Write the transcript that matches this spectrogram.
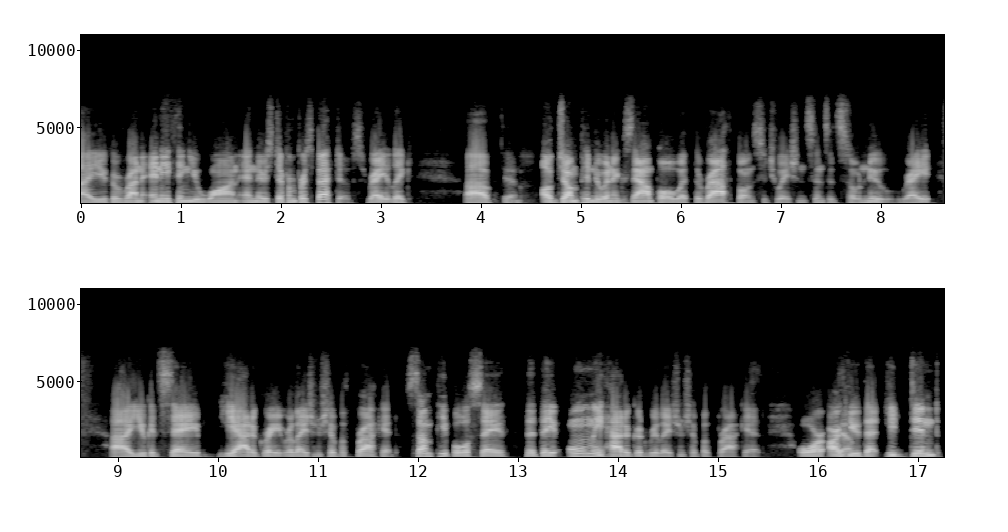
Uh, you can run anything you want, and there's different perspectives, right? Like, uh, yeah. I'll jump into an example with the Rathbone situation since it's so new, right? Uh, you could say he had a great relationship with Brackett. Some people will say that they only had a good relationship with Brackett or argue yeah. that he didn't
